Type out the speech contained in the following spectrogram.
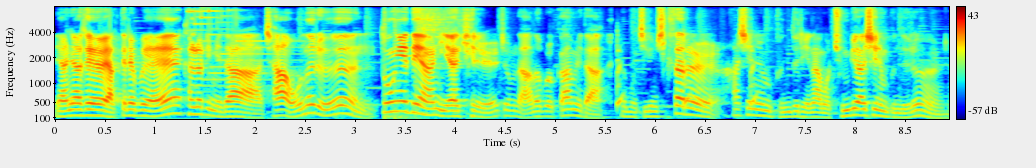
네, 안녕하세요. 약드레브의 칼로리입니다. 자, 오늘은 똥에 대한 이야기를 좀 나눠볼까 합니다. 뭐 지금 식사를 하시는 분들이나 뭐 준비하시는 분들은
